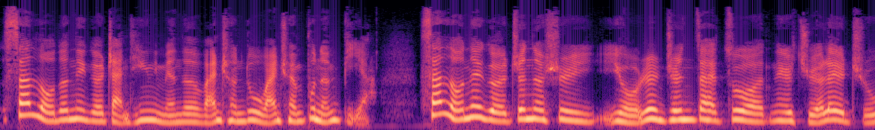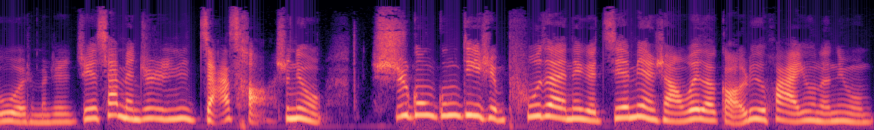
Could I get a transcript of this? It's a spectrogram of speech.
三楼的那个展厅里面的完成度完全不能比啊。三楼那个真的是有认真在做那个蕨类植物什么这，这下面就是假草，是那种施工工地是铺在那个街面上，为了搞绿化用的那种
